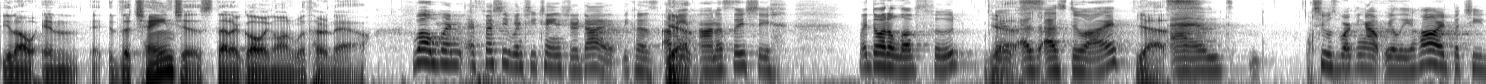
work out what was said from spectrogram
you know, in the changes that are going on with her now. Well, when especially when she changed her diet, because I Yeah. mean, honestly, she, my daughter loves food, Yes. as as do I, Yes. and she was working out really hard, but she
